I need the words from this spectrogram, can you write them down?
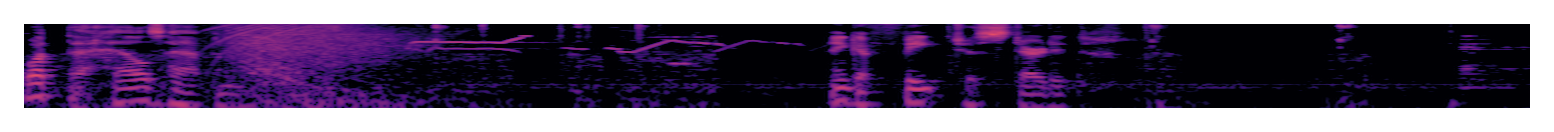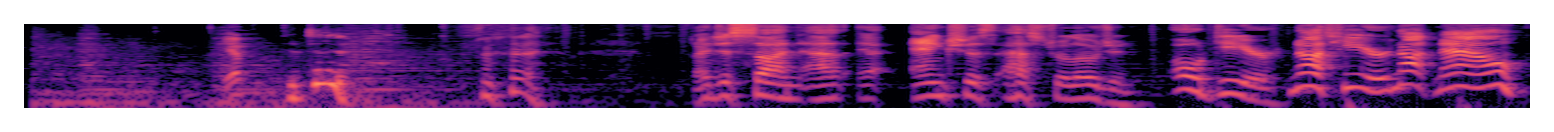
What the hell's happening? I think a fate just started. Yep. It did. I just saw an anxious astrologian. Oh dear, not here, not now.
